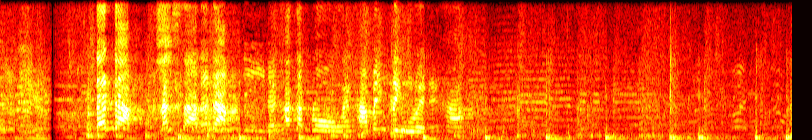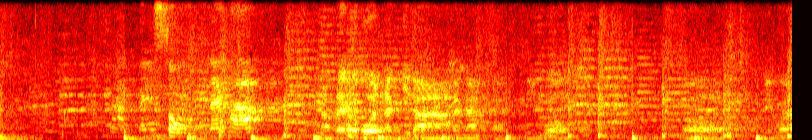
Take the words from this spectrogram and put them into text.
ร้อมเพรียงระดับรักษาระดับดีนะคะกระโปรงนะคะไม่ปลิวเลยนะคะค่ะไปส่งนะคะตามด้วยขบวนนักกีฬานะครับของสีม่วงก็เรียกว่า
